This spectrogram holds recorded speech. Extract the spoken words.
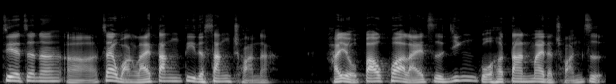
接着呢，啊，在往来当地的商船呐，还有包括来自英国和丹麦的船只。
